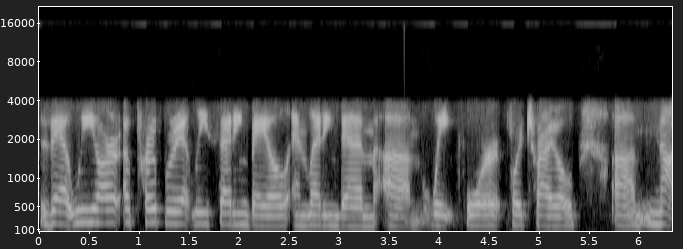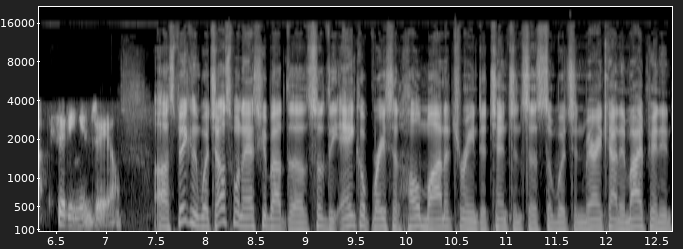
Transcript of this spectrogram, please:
that we are appropriately setting bail and letting them um, wait for for trial, um, not sitting in jail. Uh, speaking of which, I also want to ask you about the sort of the ankle bracelet home monitoring detention system, which in Marion County, in my opinion,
